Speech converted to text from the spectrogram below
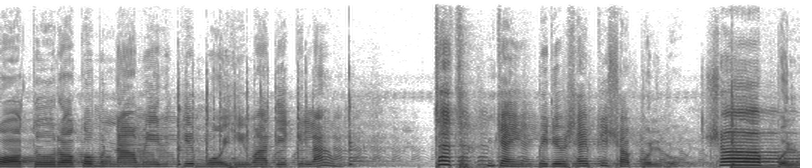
কত রকম নামের যে মহিমা দেখলাম তা যাই বিডিও সাহেবকে সব বলব সব বলব।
